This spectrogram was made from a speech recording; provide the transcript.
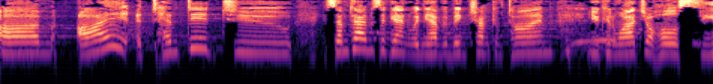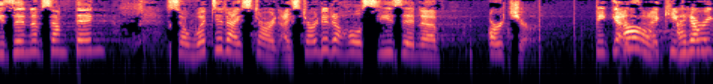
Um, I attempted to. Sometimes, again, when you have a big chunk of time, you can watch a whole season of something. So, what did I start? I started a whole season of Archer because Oh, I keep I hearing.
